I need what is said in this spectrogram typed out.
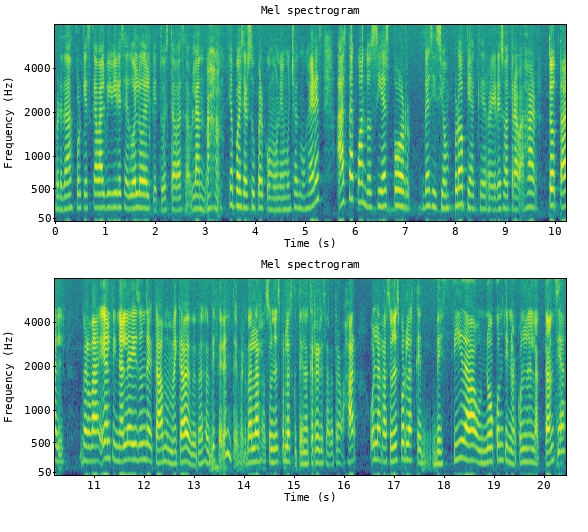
¿verdad? Porque es cabal vivir ese duelo del que tú estabas hablando, Ajá. que puede ser súper común en muchas mujeres, hasta cuando sí es por decisión propia que regreso a trabajar. Total, ¿verdad? Y al final ahí es donde cada mamá y cada bebé va a ser diferente, ¿verdad? Las razones por las que tenga que regresar a trabajar o las razones por las que decida o no continuar con la lactancia,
